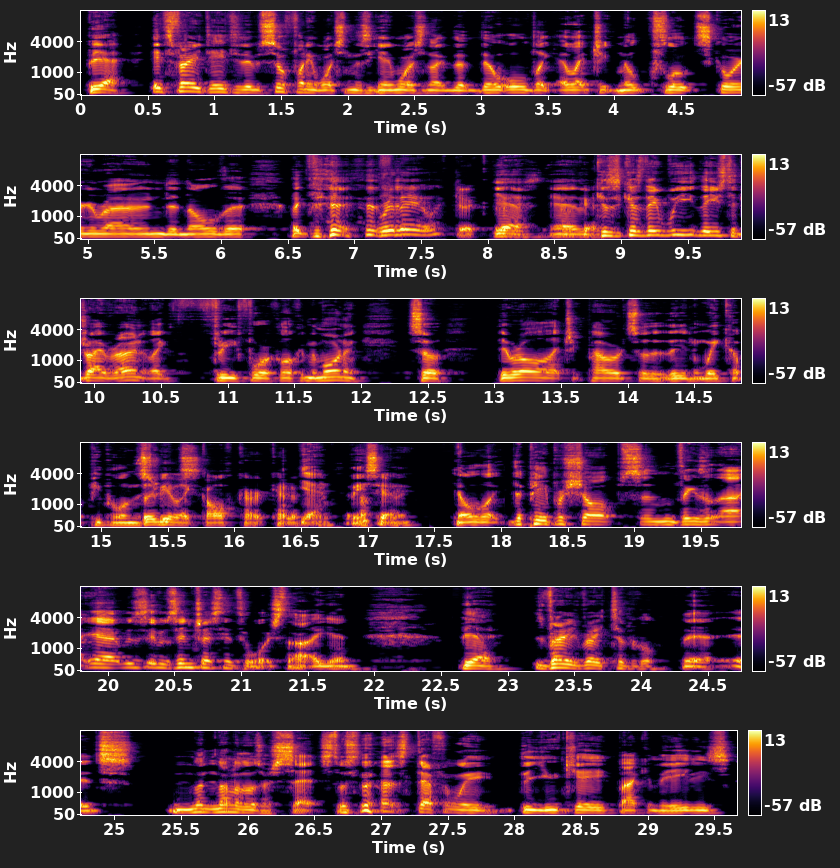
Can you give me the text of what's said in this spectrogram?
But yeah, it's very dated. It was so funny watching this again, watching like the, the old like electric milk floats going around and all the like the Were they electric? yeah yeah Okay. because because they we, they used to drive around at like three four o'clock in the morning, so they were all electric powered so that they didn't wake up people on the So it'd be like golf cart kind of yeah, thing. basically. Okay. you know, like the paper shops and things like that. Yeah, it was it was interesting to watch that again. Yeah, it's very very typical. Yeah, it's none of those are sets. That's definitely the UK back in the eighties.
